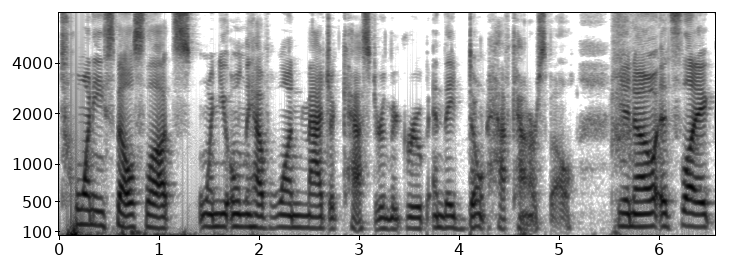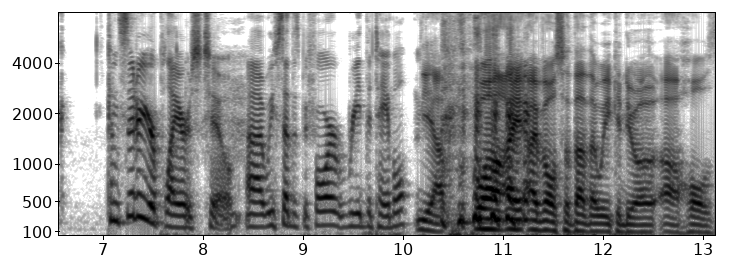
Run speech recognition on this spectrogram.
20 spell slots when you only have one magic caster in the group and they don't have counterspell. You know, it's like consider your players too. Uh, we've said this before. Read the table. Yeah. Well, I, I've also thought that we could do a, a whole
